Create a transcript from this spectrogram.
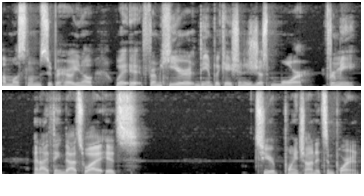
a muslim superhero. You know from here the implication is just more for me. And i think that's why it's to your point sean it's important.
